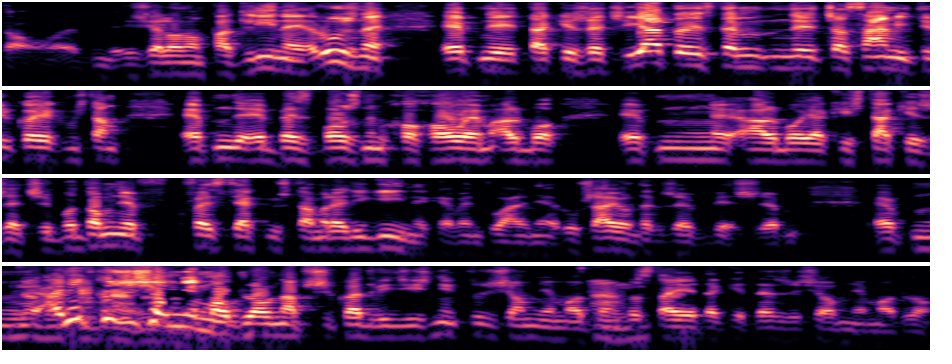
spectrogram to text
tą, zieloną padlinę, różne takie rzeczy. Ja to jestem czasami tylko jakimś tam bezbożnym chochołem albo, albo jakieś takie rzeczy, bo do mnie w kwestiach już tam religijnych ewentualnie ruszają, także wiesz, no a niektórzy się o mnie modlą na przykład, widzisz, niektórzy się o mnie modlą, tak. dostaję takie też, że się o mnie modlą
